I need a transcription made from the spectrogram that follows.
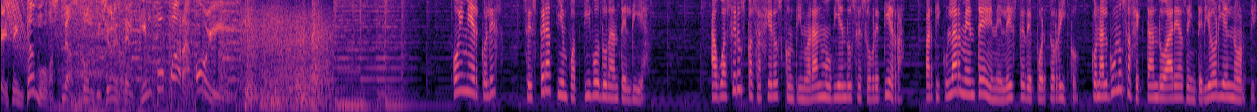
Presentamos las condiciones del tiempo para hoy. Hoy miércoles, se espera tiempo activo durante el día. Aguaceros pasajeros continuarán moviéndose sobre tierra, particularmente en el este de Puerto Rico, con algunos afectando áreas de interior y el norte.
